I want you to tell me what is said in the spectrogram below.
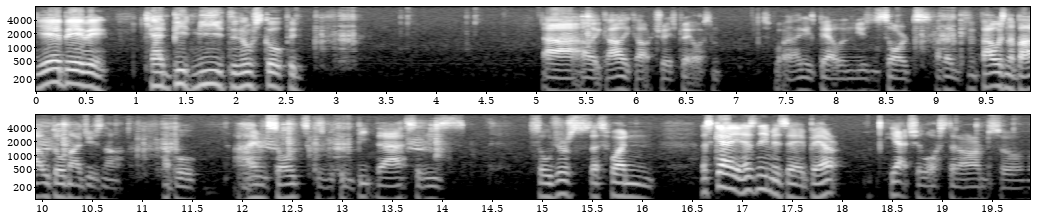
Yeah, baby. Can't beat me at the no scoping. Ah, I like I like archery. It's pretty awesome. I think it's better than using swords. I think if I was in a battle dome, I'd use a, a bow, iron swords, because we can beat the ass of these soldiers. This one, this guy, his name is uh, Bert he actually lost an arm, so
